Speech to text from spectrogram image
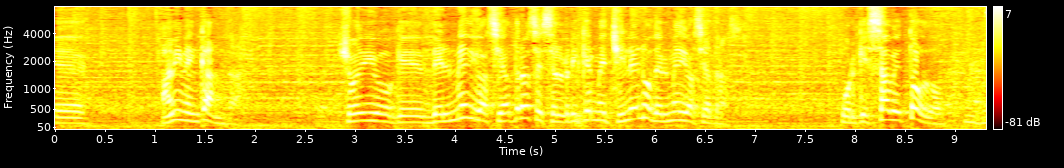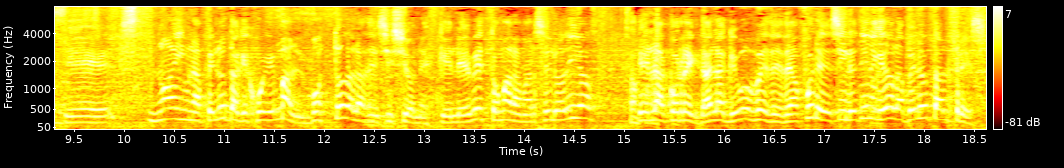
Eh, a mí me encanta. Yo digo que del medio hacia atrás es el Riquelme chileno, del medio hacia atrás. Porque sabe todo. Eh, no hay una pelota que juegue mal. Vos todas las decisiones que le ves tomar a Marcelo Díaz Son es la correcta, es la que vos ves desde afuera y decís, le tiene que dar la pelota al 3.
